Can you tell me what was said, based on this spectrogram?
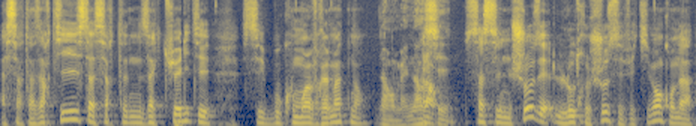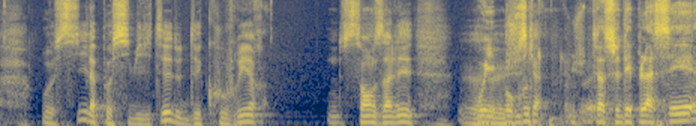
à, certains artistes, à certaines actualités. C'est beaucoup moins vrai maintenant. Non, maintenant Alors, c'est. ça, c'est une chose. Et l'autre chose, c'est effectivement qu'on a aussi la possibilité de découvrir sans aller euh, Oui, beaucoup. jusqu'à. se déplacer.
